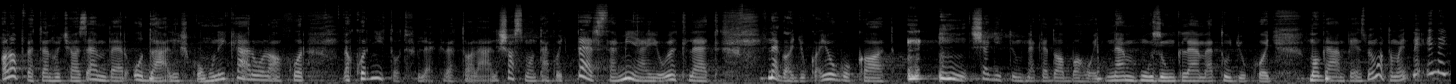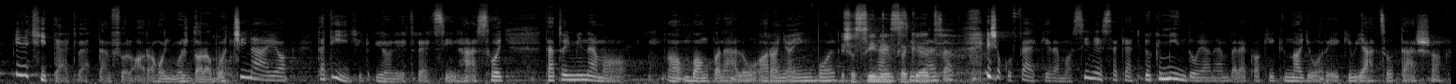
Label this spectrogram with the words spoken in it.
alapvetően, hogyha az ember odáll és kommunikál róla, akkor, akkor nyitott fülekre talál. És azt mondták, hogy persze, milyen jó ötlet, megadjuk a jogokat, segítünk neked abba, hogy nem húzunk le, mert tudjuk, hogy magánpénzben. Mondtam, hogy én egy, én egy hitelt vettem föl arra, hogy most darabot csináljak. Tehát így jön létre egy színház, hogy, tehát, hogy mi nem a, a bankban álló aranyainkból. És a színészeket? És akkor felkérem a színészeket, ők mind olyan emberek, akik nagyon régi játszótársak,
